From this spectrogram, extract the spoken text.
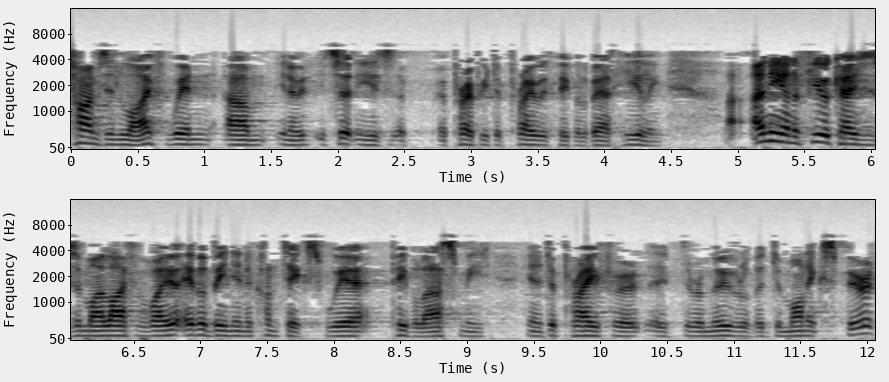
times in life when um, you know it certainly is appropriate to pray with people about healing. Uh, only on a few occasions in my life have I ever been in a context where people ask me you know, to pray for uh, the removal of a demonic spirit,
